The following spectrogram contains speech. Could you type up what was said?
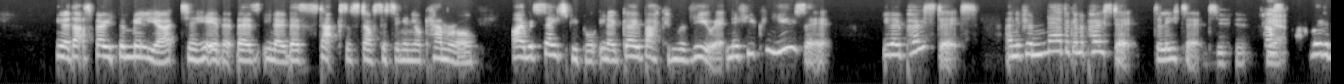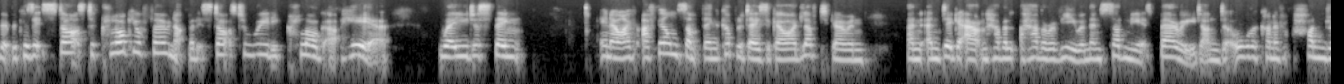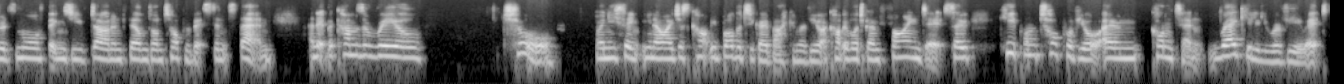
you know that's very familiar to hear that there's you know there's stacks of stuff sitting in your camera roll. I would say to people you know go back and review it and if you can use it you know post it and if you're never going to post it, delete it. Just yeah. get rid of it because it starts to clog your phone up, but it starts to really clog up here where you just think, you know, I, I filmed something a couple of days ago. I'd love to go and and, and dig it out and have a have a review and then suddenly it's buried under all the kind of hundreds more things you've done and filmed on top of it since then and it becomes a real chore when you think you know i just can't be bothered to go back and review i can't be able to go and find it. So keep on top of your own content regularly review it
